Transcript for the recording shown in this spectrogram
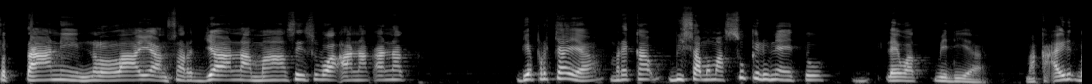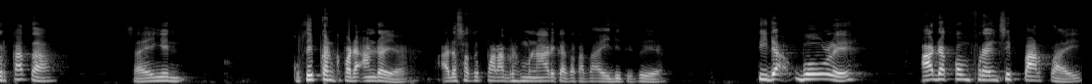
petani, nelayan, sarjana, mahasiswa, anak-anak dia percaya mereka bisa memasuki dunia itu lewat media. Maka Aidit berkata, saya ingin kutipkan kepada Anda ya, ada satu paragraf menarik kata-kata Aidit itu ya. Tidak boleh ada konferensi partai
